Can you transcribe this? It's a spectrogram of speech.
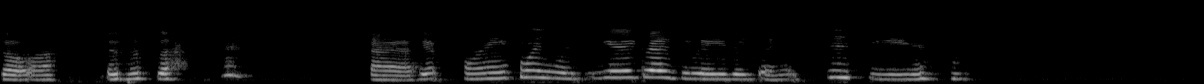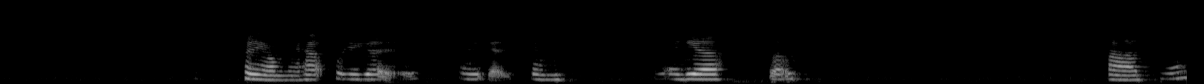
so, uh, is this the, uh, yep, 2020 was the year I graduated, and it's this year. Putting on my hat for you guys, so you guys an idea. So, uh, yeah,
